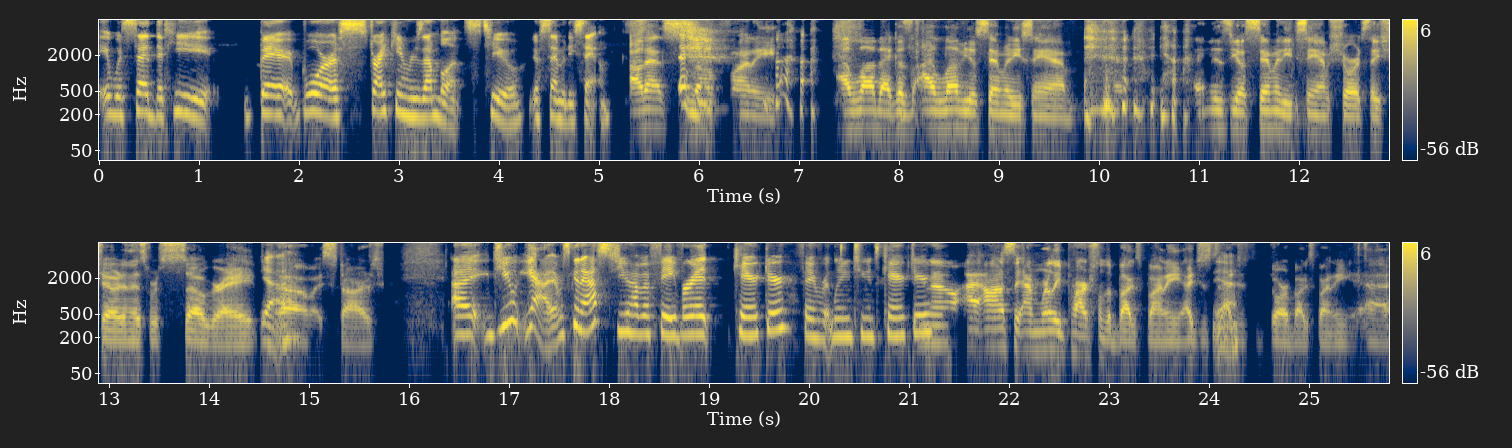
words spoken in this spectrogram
it was said that he bear, bore a striking resemblance to Yosemite Sam. Oh, that's so funny! I love that because I love Yosemite Sam. And his Yosemite Sam shorts they showed in this were so great. Yeah. Oh my stars. Uh, do you? Yeah, I was going to ask. Do you have a favorite character? Favorite Looney Tunes character? No, I honestly, I'm really partial to Bugs Bunny. I just, yeah. I just adore Bugs Bunny. Uh,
